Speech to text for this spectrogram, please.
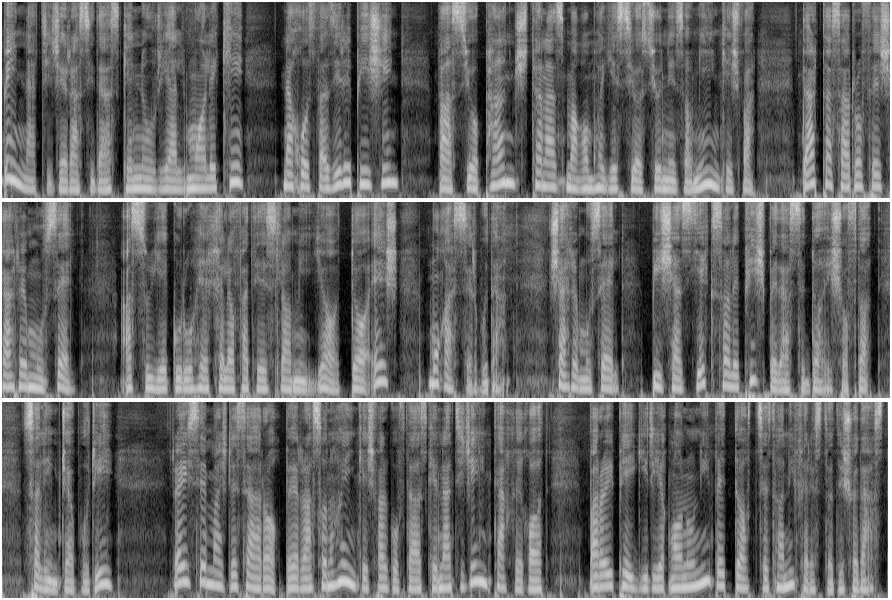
به این نتیجه رسیده است که نوریال مالکی نخست وزیر پیشین و 35 تن از مقام های سیاسی و نظامی این کشور در تصرف شهر موسل از سوی گروه خلافت اسلامی یا داعش مقصر بودند. شهر موسل بیش از یک سال پیش به دست داعش افتاد. سلیم جبوری رئیس مجلس عراق به رسانه های این کشور گفته است که نتیجه این تحقیقات برای پیگیری قانونی به دادستانی فرستاده شده است.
